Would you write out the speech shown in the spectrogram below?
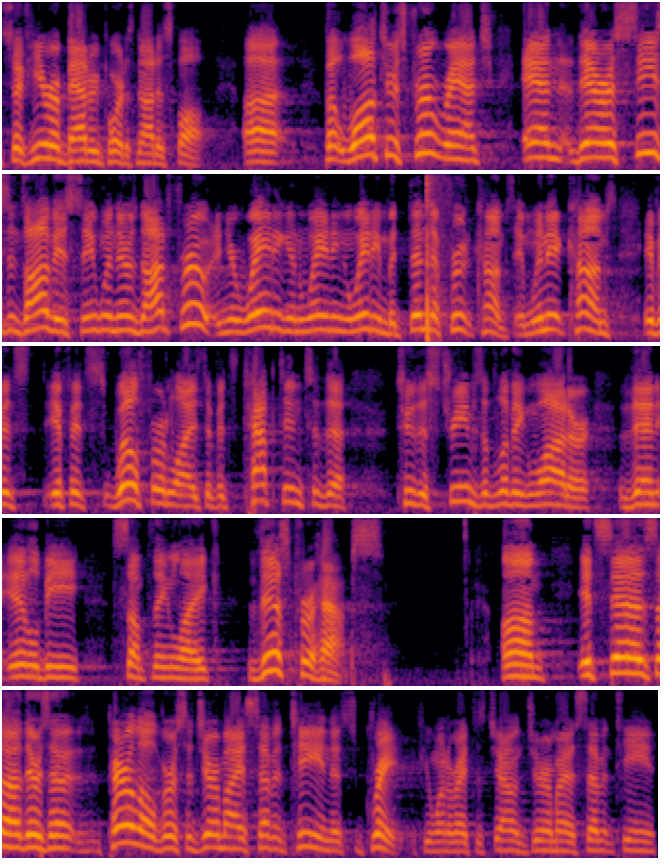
so if you hear a bad report, it's not his fault. Uh, but Walter's Fruit Ranch, and there are seasons, obviously, when there's not fruit, and you're waiting and waiting and waiting, but then the fruit comes. And when it comes, if it's, if it's well fertilized, if it's tapped into the, to the streams of living water, then it'll be something like this, perhaps. Um, it says uh, there's a parallel verse of Jeremiah 17 that's great. If you want to write this down, Jeremiah 17,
